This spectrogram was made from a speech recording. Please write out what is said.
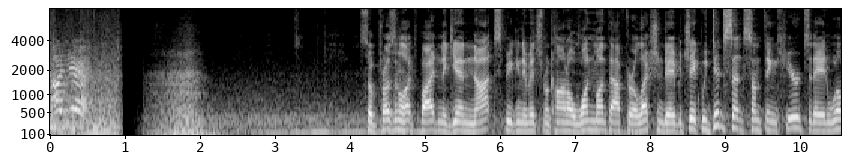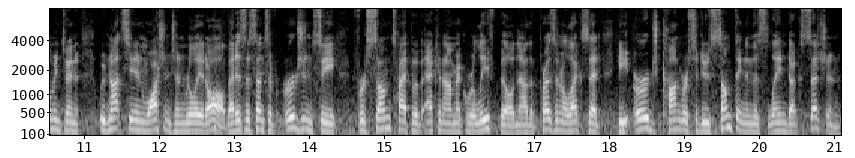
Not yet. So, President elect Biden again not speaking to Mitch McConnell one month after Election Day. But, Jake, we did sense something here today in Wilmington we've not seen in Washington really at all. That is a sense of urgency for some type of economic relief bill. Now, the president elect said he urged Congress to do something in this lame duck session,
